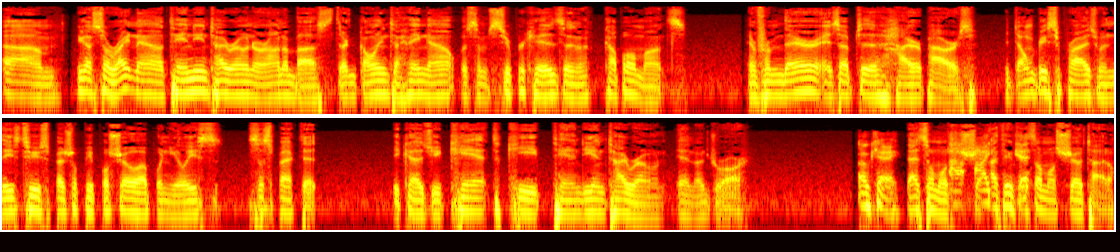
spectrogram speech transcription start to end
um, you guys so right now, Tandy and Tyrone are on a bus. They're going to hang out with some super kids in a couple of months. And from there, it's up to higher powers. But don't be surprised when these two special people show up when you least suspect it. Because you can't keep Tandy and Tyrone in a drawer. Okay. That's almost, I- show, I I, think get- that's almost show title.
